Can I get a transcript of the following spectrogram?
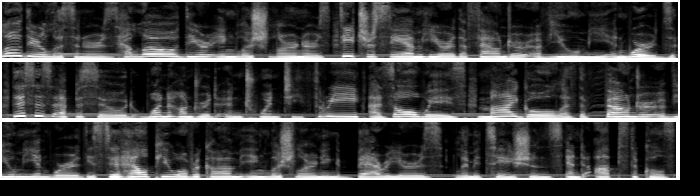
Hello, dear listeners. Hello, dear English learners. Teacher Sam here, the founder of You, Me, and Words. This is episode 123. As always, my goal as the founder of You, Me, and Words is to help you overcome English learning barriers, limitations, and obstacles.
